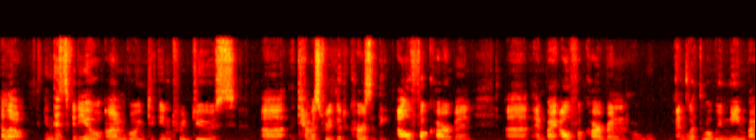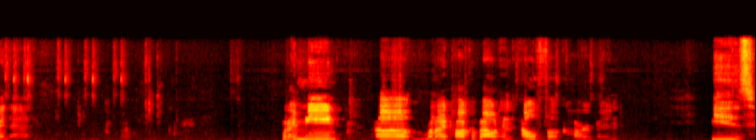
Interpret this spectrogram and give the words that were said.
Hello. In this video, I'm going to introduce uh, chemistry that occurs at the alpha carbon, uh, and by alpha carbon, and what, what we mean by that. What I mean uh, when I talk about an alpha carbon is,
